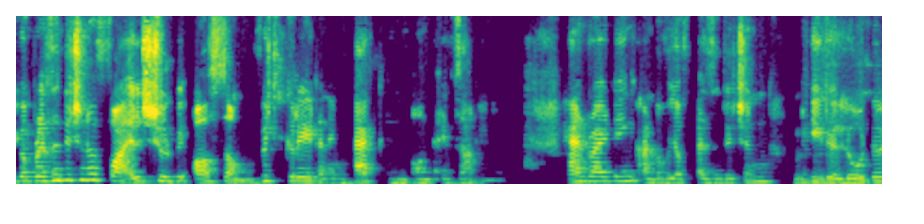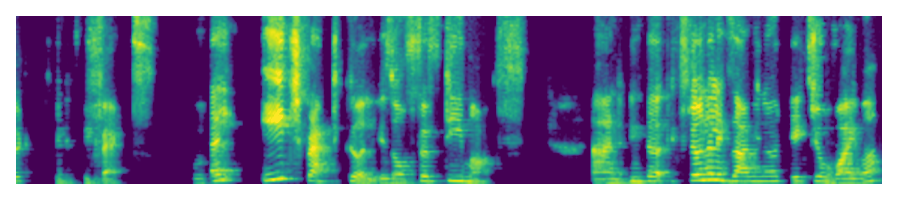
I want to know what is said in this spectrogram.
Your presentation of files should be awesome, which create an impact on the examiner. Handwriting and the way of presentation material loaded with effects. Well, each practical is of 50 marks. And the external examiner takes your Viva.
